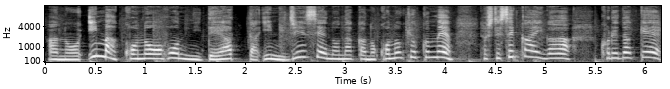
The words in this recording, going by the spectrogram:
あの今この本に出会った意味人生の中のこの局面そして世界がこれだけ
